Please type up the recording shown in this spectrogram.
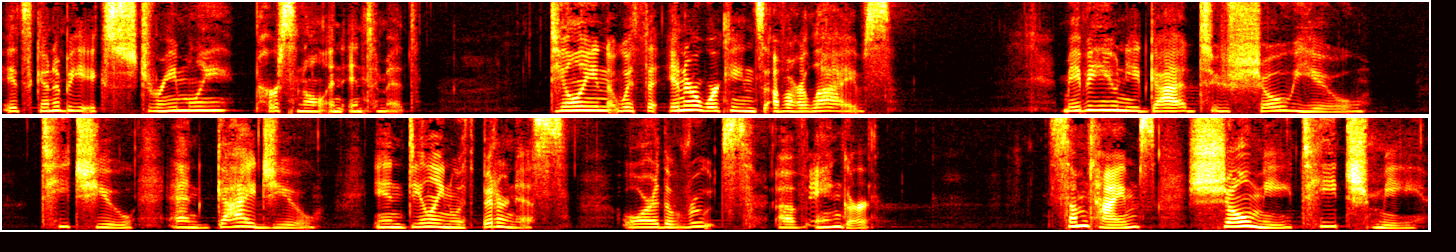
it's going to be extremely personal and intimate, dealing with the inner workings of our lives. Maybe you need God to show you, teach you, and guide you in dealing with bitterness or the roots of anger Sometimes show me, teach me,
